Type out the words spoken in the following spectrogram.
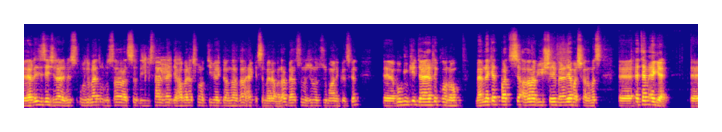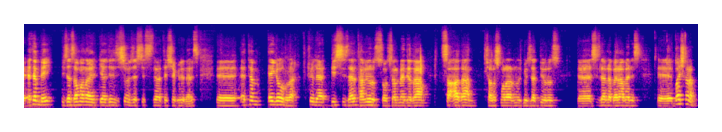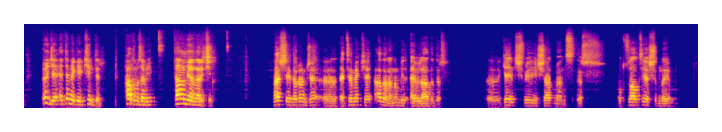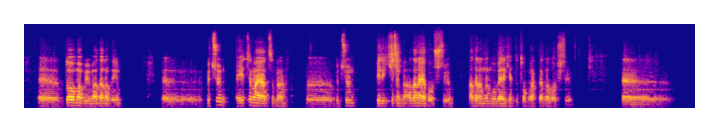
Değerli izleyicilerimiz, Ulumet Uluslararası Dijital Medya Haberleşme TV ekranlarından herkese merhabalar. Ben sunucunuz Cumali Kızgın. Ee, bugünkü değerli konuğum, Memleket Partisi Adana Büyükşehir Belediye Başkanımız e, Ethem Ege. E, Ethem Bey, bize zaman ayırıp geldiğiniz için özellikle sizlere teşekkür ederiz. E, Ethem Ege olarak şöyle biz sizleri tanıyoruz sosyal medyadan, sahadan, çalışmalarınızı gözetliyoruz. E, sizlerle beraberiz. E, başkanım, önce Ethem Ege kimdir? Halkımıza bir tanımayanlar için. Her şeyden önce e, Etemeke Adana'nın bir evladıdır. E, genç bir inşaat mühendisidir. 36 yaşındayım. E, doğma büyüme Adanalıyım. E, bütün eğitim hayatımı, bütün birikimimi Adana'ya borçluyum. Adana'nın bu bereketli topraklarına borçluyum. E,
